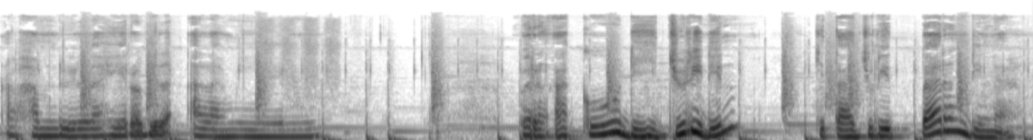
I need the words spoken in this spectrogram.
Alhamdulillahirobbil alamin. Bareng aku di Julidin kita julid bareng Dina.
